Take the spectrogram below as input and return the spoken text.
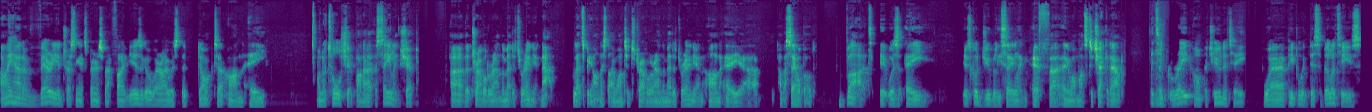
I had a very interesting experience about 5 years ago where i was the doctor on a on a tall ship on a, a sailing ship uh, that traveled around the mediterranean. Now let's be honest i wanted to travel around the mediterranean on a uh, on a sailboat. But it was a it's called Jubilee Sailing if uh, anyone wants to check it out. It's a hmm. great opportunity where people with disabilities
